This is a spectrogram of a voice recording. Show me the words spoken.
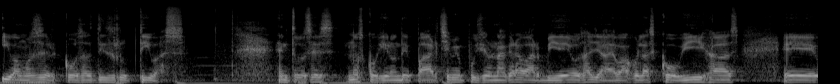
y vamos a hacer cosas disruptivas. Entonces nos cogieron de parche, me pusieron a grabar videos allá debajo de las cobijas. Eh,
